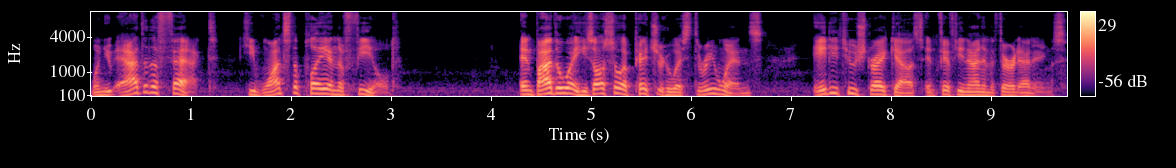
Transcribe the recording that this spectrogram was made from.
When you add to the fact he wants to play in the field, and by the way, he's also a pitcher who has three wins, 82 strikeouts, and 59 in the third innings,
